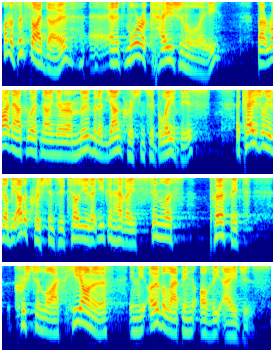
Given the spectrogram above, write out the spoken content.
On the flip side, though, uh, and it's more occasionally, but right now it's worth knowing there are a movement of young Christians who believe this. Occasionally, there'll be other Christians who tell you that you can have a sinless, perfect Christian life here on earth in the overlapping of the ages.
